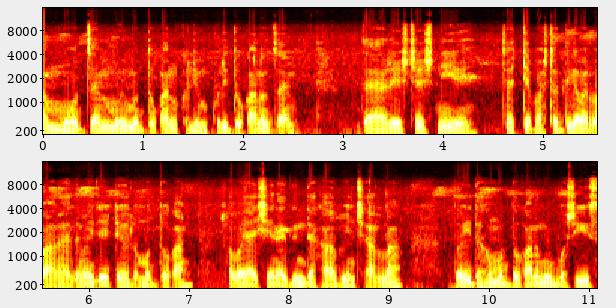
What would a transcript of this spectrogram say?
আমি মোট যাই মুই মোর দোকান খুলিম খুলি দোকানত যাই যা রেস্ট টেস্ট নিয়ে চারটে, পাঁচটার দিকে আবার বার হয়ে যাবে এই যে এটা হলো মোর দোকান। সবাই আইসেন একদিন, দেখা হবে ইনশাল্লাহ তো এই দেখো মোর দোকান আমি বসে গেছি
